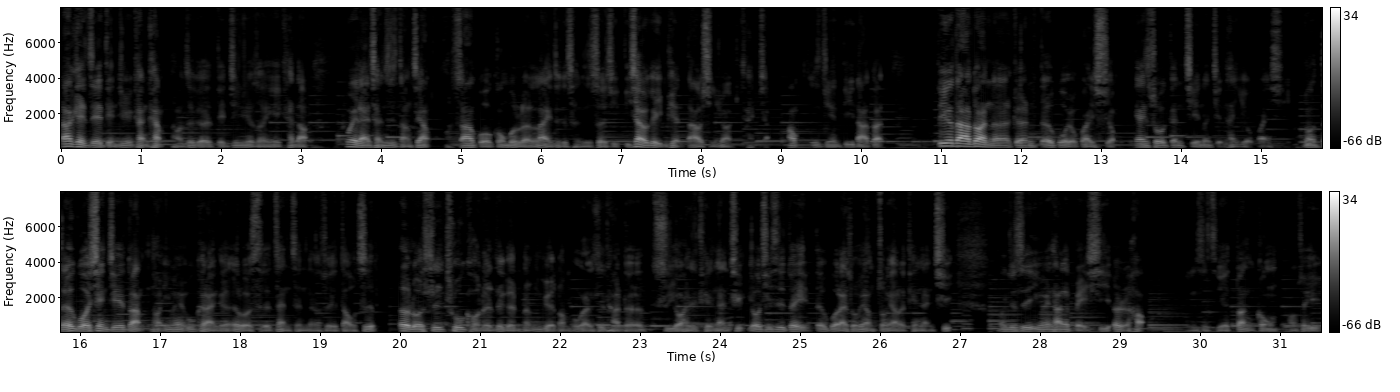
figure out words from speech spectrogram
大家可以直接点进去看看。好，这个点进去的时候，你可以看到未来城市长这样。沙国公布了赖这个城市设计，底下有个影片，大家有兴趣要去看一下。好，这是今天第一大段。第二大段呢，跟德国有关系哦，应该说跟节能减碳也有关系哦。德国现阶段哦，因为乌克兰跟俄罗斯的战争呢，所以导致俄罗斯出口的这个能源哦，不管是它的石油还是天然气，尤其是对德国来说非常重要的天然气，哦，就是因为它的北溪二号也是直接断供，所以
